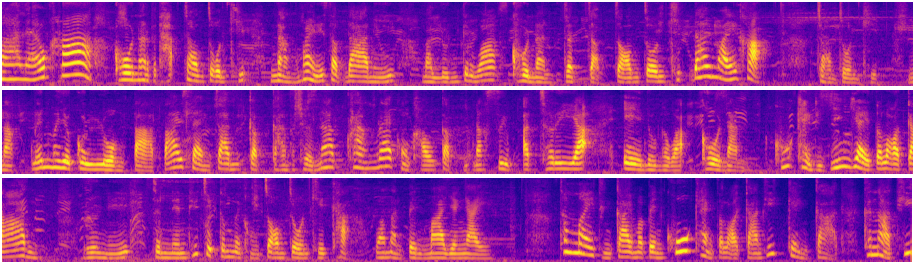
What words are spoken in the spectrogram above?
มาแล้วค่ะ โคนันปะทะจอมโจรคิดหนังใหม่ในสัปดาห์นี้ มาลุ้นกันว่าโคนันจะจับจอมโจรคิดได้ไหมค่ะ จอมโจรคิด นักเล่นมายากลลวงตาใต้แสงจันทร์กับการเผชิญหน้าครั้งแรกของเขากับนักสืบอัจฉริยะ เอนุงวะโคนัน คู่แข่งที่ยิ่งใหญ่ตลอดกาลเรื่องนี้จะเน้นที่จุดกำเนิดของจอมโจรคิดค่ะ ว่ามันเป็นมายังไงทำไมถึงกลายมาเป็นคู่แข่งตลอดการที่เก่งกาจขนาดที่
